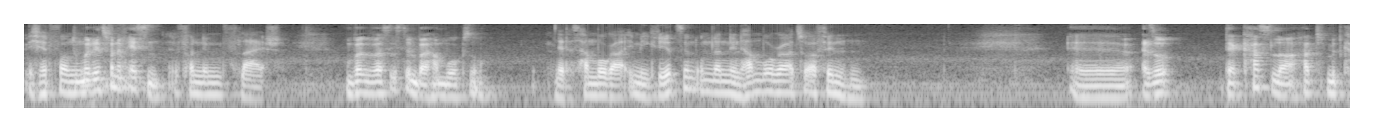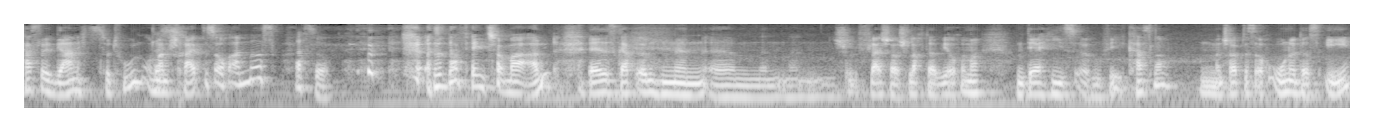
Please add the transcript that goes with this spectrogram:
Ich hätte vom, Du redest von dem Essen. von dem Fleisch. Und wa- was ist denn bei Hamburg so? Ja, dass Hamburger emigriert sind, um dann den Hamburger zu erfinden. Äh, also, der Kasseler hat mit Kassel gar nichts zu tun und Das- man schreibt es auch anders. Ach so. Also da fängt schon mal an. Äh, Es gab irgendeinen ähm, Fleischer, Schlachter, wie auch immer, und der hieß irgendwie Kassler. Man schreibt das auch ohne das E.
